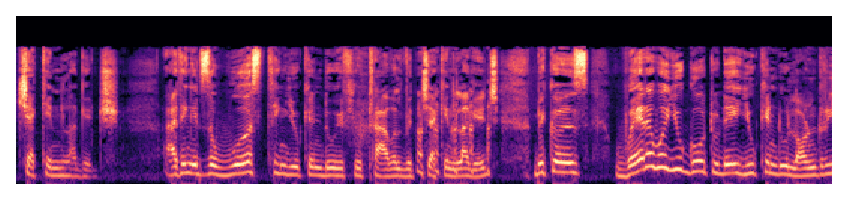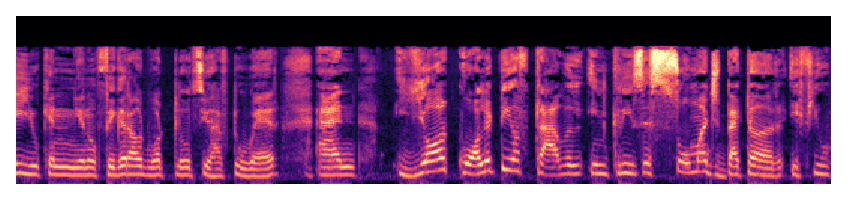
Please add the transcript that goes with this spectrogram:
check-in luggage. I think it's the worst thing you can do if you travel with check-in luggage because wherever you go today, you can do laundry, you can, you know, figure out what clothes you have to wear and your quality of travel increases so much better if you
